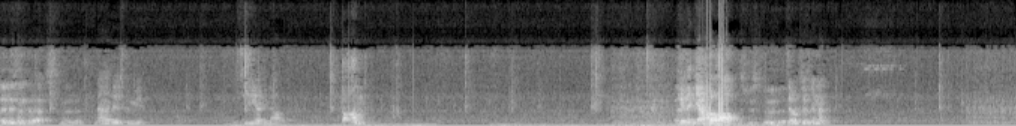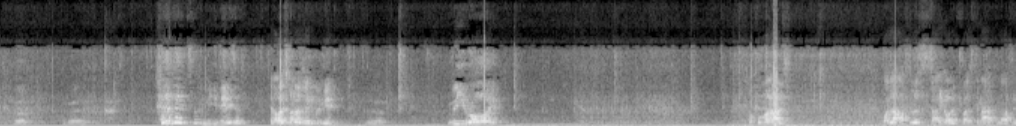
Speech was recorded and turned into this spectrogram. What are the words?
Alle sind Rasten, oder? Nein, der ist bei mir. Ich sehe ihn ja genau. Bam! Kevin, ja! Das bist du, oder? Der hockt da drinnen. Ja, ich meine. Jetzt hat er mich getasert. Sind alle zwei da drin bei mir. Ja. Leroy! Guck mal Hand. Voller Affe, ist Zeichholz, schwarz Granatenaffe.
